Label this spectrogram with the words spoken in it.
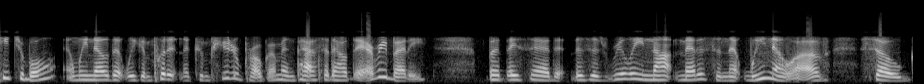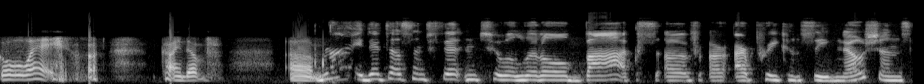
teachable and we know that we can put it in a computer program and pass it out to everybody but they said this is really not medicine that we know of so go away kind of um, right. It doesn't fit into a little box of our, our preconceived notions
